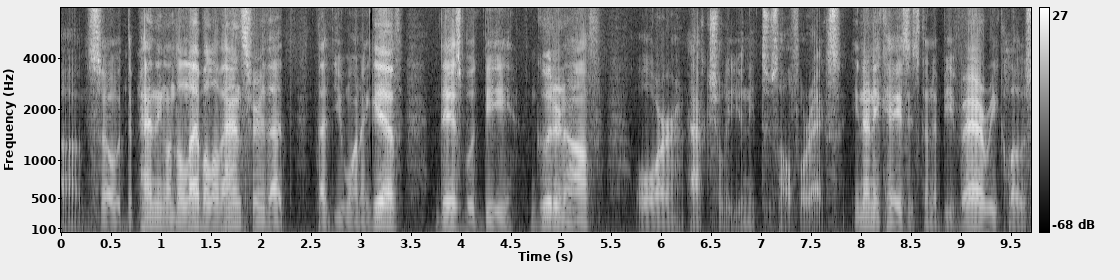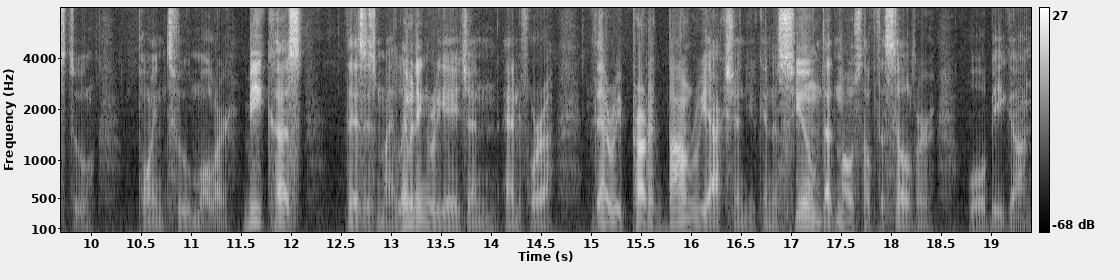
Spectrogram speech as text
Uh, so depending on the level of answer that, that you want to give, this would be good enough or actually you need to solve for x. In any case, it's going to be very close to 0.2 molar because this is my limiting reagent and for a very product bound reaction you can assume that most of the silver will be gone.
